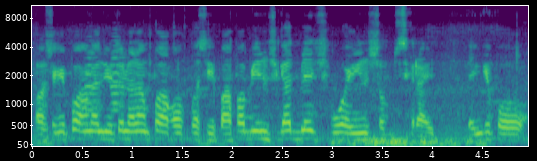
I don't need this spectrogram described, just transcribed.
O sige po, hanggang dito na lang po ako po si Papa Beans. God bless po and subscribe. Thank you po.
